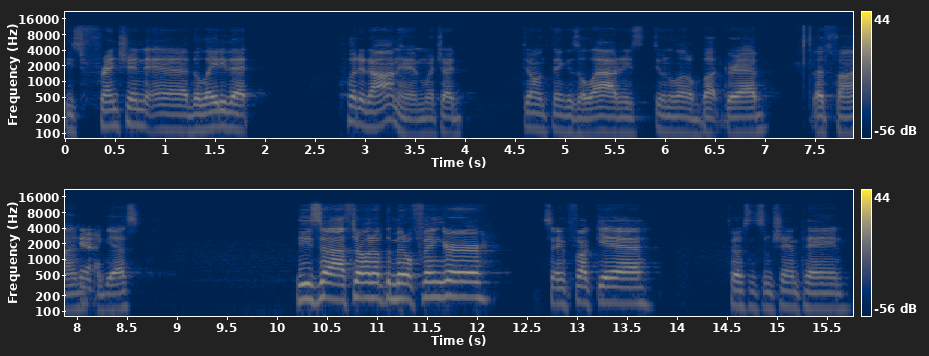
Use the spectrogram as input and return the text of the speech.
he's Frenching uh, the lady that put it on him, which I don't think is allowed, and he's doing a little butt grab. That's fine, Yeah. I guess. He's uh throwing up the middle finger, saying fuck yeah, toasting some champagne.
